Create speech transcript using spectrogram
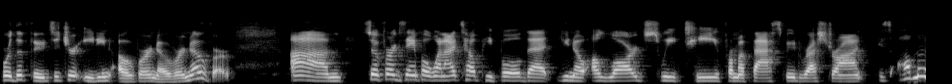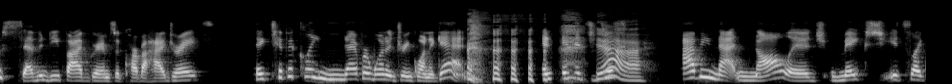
for the foods that you're eating over and over and over. Um, so for example, when I tell people that, you know, a large sweet tea from a fast food restaurant is almost 75 grams of carbohydrates, they typically never want to drink one again. and, and it's just yeah. Having that knowledge makes it's like,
